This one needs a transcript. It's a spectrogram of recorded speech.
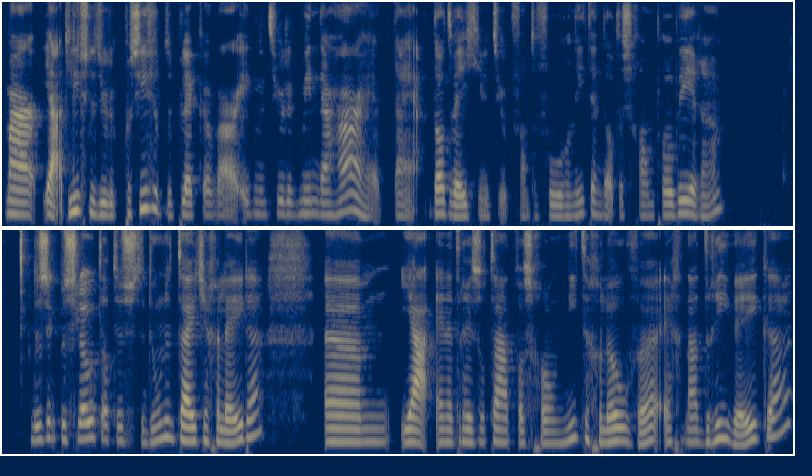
Maar ja, het liefst natuurlijk precies op de plekken waar ik natuurlijk minder haar heb. Nou ja, dat weet je natuurlijk van tevoren niet. En dat is gewoon proberen. Dus ik besloot dat dus te doen een tijdje geleden. Um, ja, en het resultaat was gewoon niet te geloven. Echt na drie weken.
